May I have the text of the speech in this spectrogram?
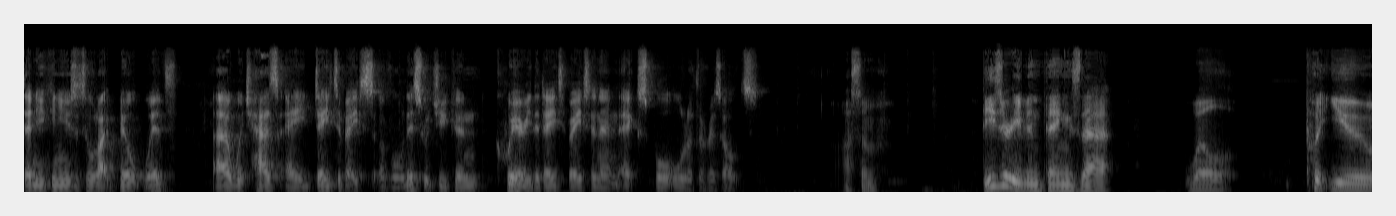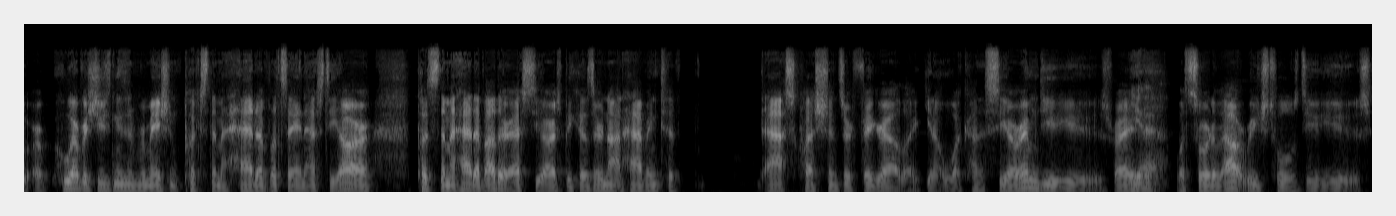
then you can use a tool like BuiltWith, uh, which has a database of all this, which you can query the database and then export all of the results. Awesome these are even things that will put you or whoever's using this information puts them ahead of let's say an SDR puts them ahead of other SDRs because they're not having to ask questions or figure out like you know what kind of crm do you use right yeah what sort of outreach tools do you use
